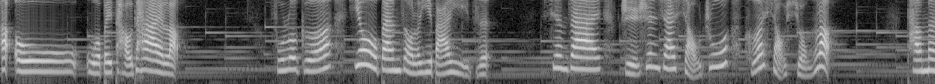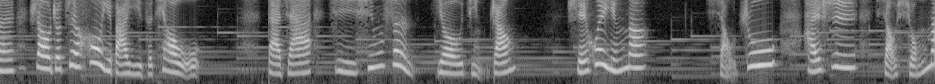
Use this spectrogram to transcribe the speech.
啊哦，我被淘汰了。”弗洛格又搬走了一把椅子，现在只剩下小猪和小熊了。他们绕着最后一把椅子跳舞，大家既兴奋又紧张，谁会赢呢？小猪还是小熊呢？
